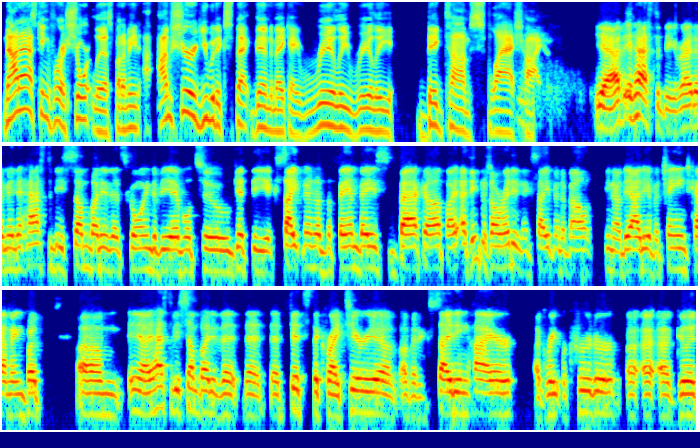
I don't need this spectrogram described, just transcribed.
not asking for a short list, but I mean, I'm sure you would expect them to make a really, really big time splash mm. hire. Yeah, it has to be, right? I mean, it has to be somebody that's going to be able to get the excitement of the fan base back up. I, I think there's already an excitement about, you know, the idea of a change coming, but um, you know, it has to be somebody that that that fits the criteria of, of an exciting hire, a great recruiter, a, a, good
